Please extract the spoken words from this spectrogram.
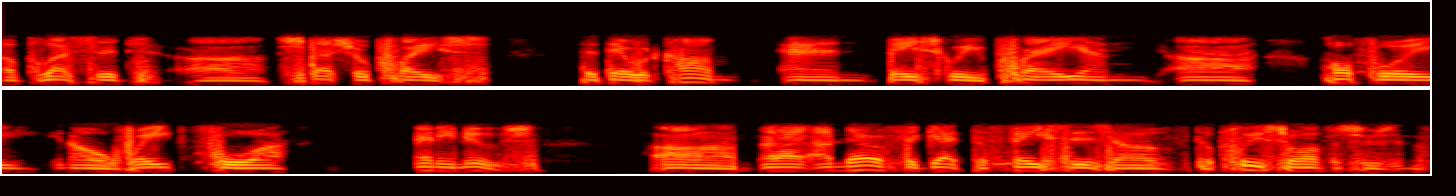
a blessed uh, special place that they would come and basically pray and uh, hopefully you know wait for any news. Um, and I, I'll never forget the faces of the police officers and the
